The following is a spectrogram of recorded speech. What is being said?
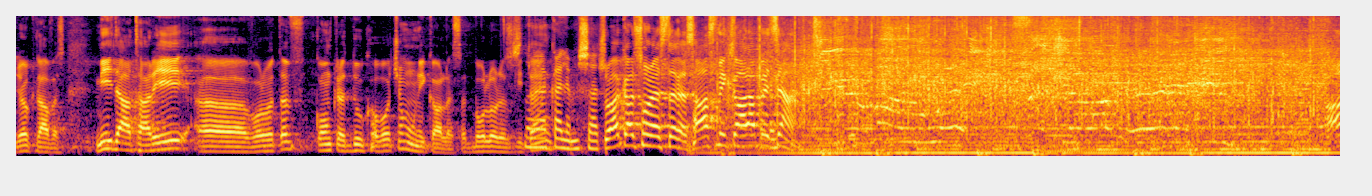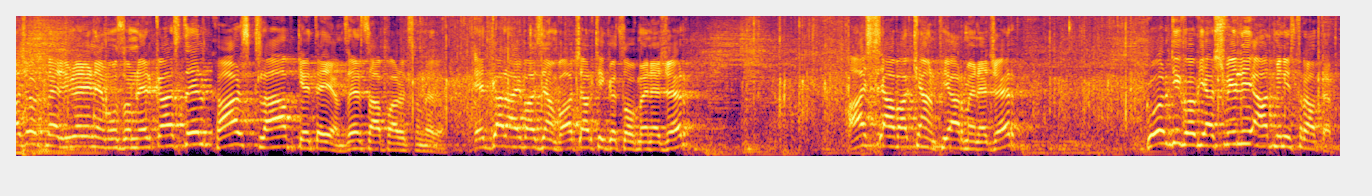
Իրոք լավ ես։ Մի դաթարի, որովհետև կոնկրետ դու քո ոչում ունիկալ ես, այդ բոլորս գիտեն։ Շնորհակալ եմ շատ։ Շնորհակալություն որ այստեղ ես։ Հասմիկ Կարապետյան։ հյուրերին եմ ուզում ներկայացնել Cars Club.am, ձեր ծափարությունները։ Էդգար Այվազյան, վաճառքի գծով մենեջեր։ Աշտի Ավակյան, PR մենեջեր։ Գորգի Գոգյաշվիլի, ադմինիստրատոր։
